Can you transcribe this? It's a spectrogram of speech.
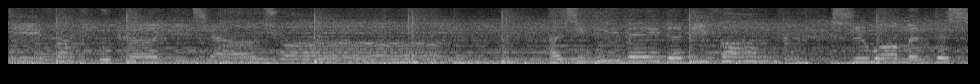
地方，不可以假装。爱情以北的地方，是我们的向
